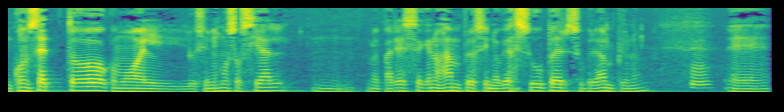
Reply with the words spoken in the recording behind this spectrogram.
un concepto como el ilusionismo social mm, me parece que no es amplio, sino que es súper, súper amplio, ¿no? Mm. Eh,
